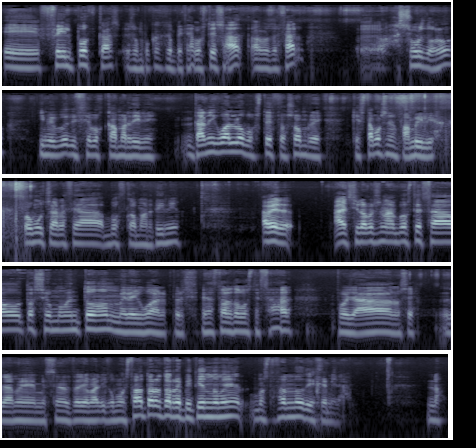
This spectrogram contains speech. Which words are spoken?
eh, Fail Podcast, es un podcast que empecé a bostezar, a bostezar eh, absurdo, ¿no? Y me dice Bosca Martini, dan igual los bostezos, hombre, que estamos en familia. Pues muchas gracias, Bosca Martini. A ver, a ver, si una persona bosteza o tose un momento, me da igual, pero si empiezas todo el rato a bostezar, pues ya, no sé, ya me, me siento llamar. Y como estaba todo el rato repitiéndome, bostezando, dije, mira, no,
